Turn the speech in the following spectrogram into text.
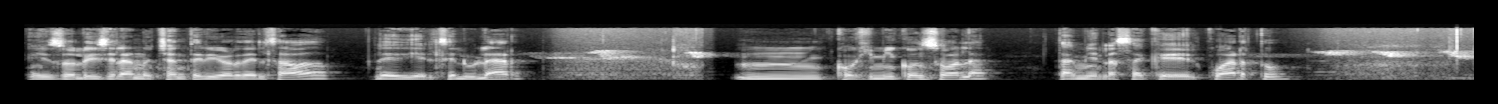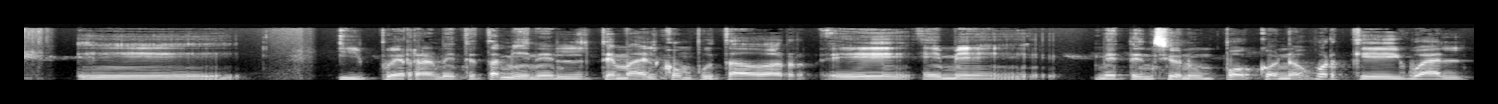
Eso lo hice la noche anterior del sábado, le di el celular, mmm, cogí mi consola, también la saqué del cuarto. Eh, y pues realmente también el tema del computador eh, eh, me, me, tensionó un poco, ¿no? Porque igual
